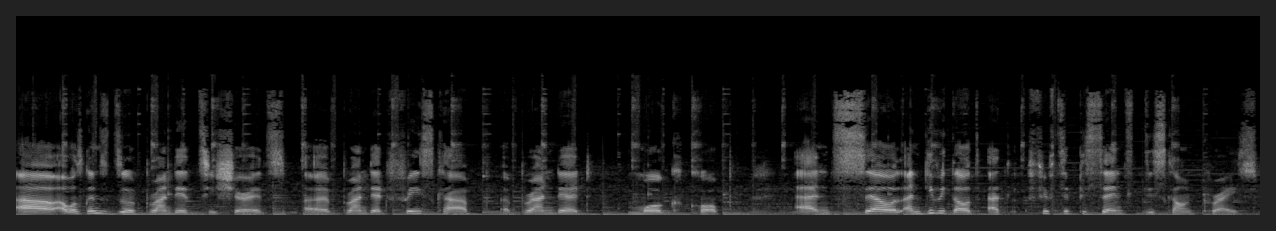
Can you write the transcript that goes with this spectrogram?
uh, I was going to do a branded T-shirt, a branded face cap, a branded mug cup, and sell and give it out at 50% discount price.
